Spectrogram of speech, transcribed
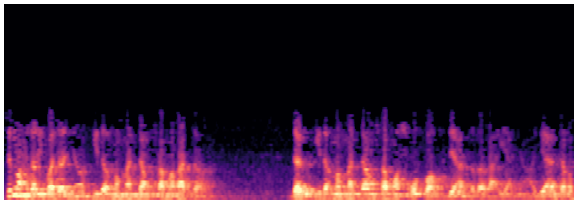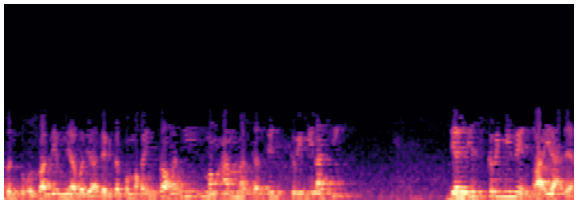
Setengah daripadanya tidak memandang sama rata. dan tidak memandang sama serupa di antara rakyatnya. Di antara bentuk zalim ni apa dia? Dia kata pemerintah ni mengamalkan diskriminasi. Dia diskriminate rakyat dia.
